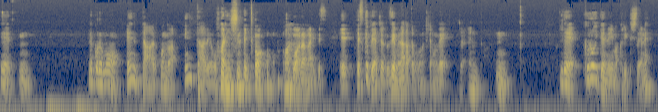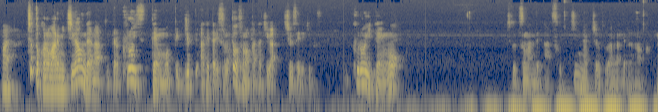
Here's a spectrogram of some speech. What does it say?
で、うん。で、これも、エンター、今度はエンターで終わりにしないとはい終わらないです。え、エスケープやっちゃうと全部なかったことになっちゃうので、じゃあ、エンタうん。で、黒い点で今クリックしたよね。ー。はい。ちょっとこの丸み違うんだよなって言ったら、黒い点を持ってギュッて開けたりすると、その形が修正できます。黒い点を、ちょっとつまんで、あ、そっちになっちゃうとダメなんだよな、なんか。う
